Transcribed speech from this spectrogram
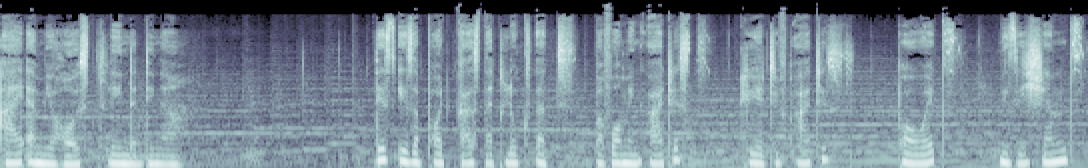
I am your host, Linda Dina. This is a podcast that looks at performing artists, creative artists, poets, musicians,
